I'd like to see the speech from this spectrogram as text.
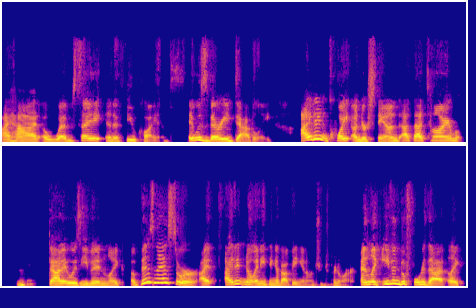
I had a website and a few clients. It was very dabbly. I didn't quite understand at that time that it was even like a business or I I didn't know anything about being an entrepreneur. And like even before that, like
